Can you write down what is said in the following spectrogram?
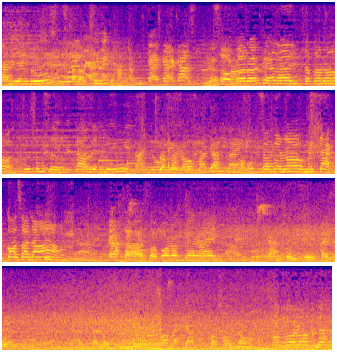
การเรียนรู้ตลอดชีวิตค่ะกะกะกะสกรคืออะไรสกรคือส่งเสริมการเรียนรู้สกรมาจากไหนสกรมาจากกศนกะขาสกรคืออะไร การส่งเสริมการเรียนรู้ตลอดชีวิตก็มาจากกศนสกรคืออะไร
